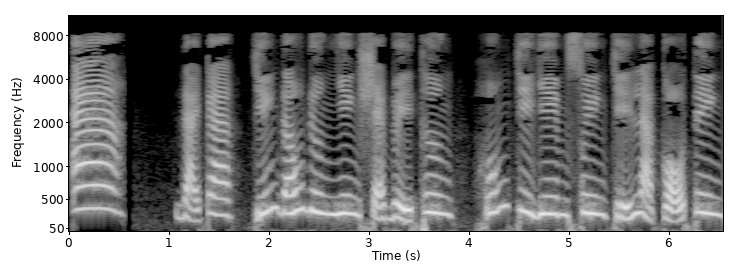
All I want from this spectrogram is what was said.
A, Đại ca, chiến đấu đương nhiên sẽ bị thương, huống chi Diêm Xuyên chỉ là cổ tiên.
